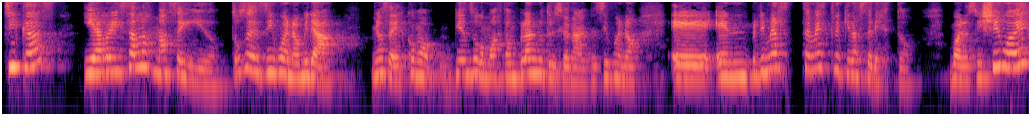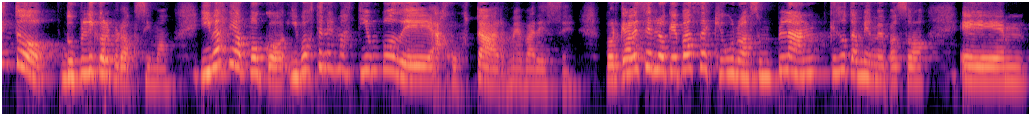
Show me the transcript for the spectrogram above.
chicas y a revisarlas más seguido. Entonces decís, bueno, mira, no sé, es como, pienso como hasta un plan nutricional. Decís, bueno, eh, en primer semestre quiero hacer esto. Bueno, si llego a esto, duplico el próximo. Y vas de a poco y vos tenés más tiempo de ajustar, me parece. Porque a veces lo que pasa es que uno hace un plan, que eso también me pasó. Eh,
